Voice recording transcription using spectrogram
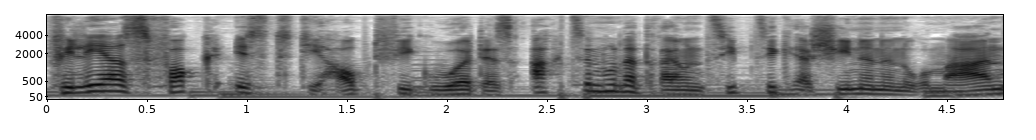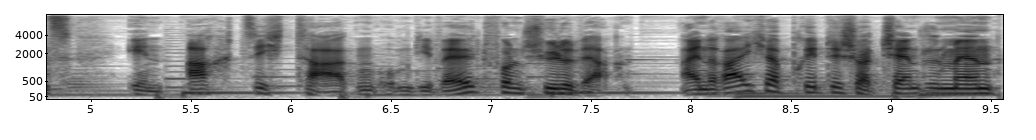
Phileas Fogg ist die Hauptfigur des 1873 erschienenen Romans In 80 Tagen um die Welt von Jules Verne. Ein reicher britischer Gentleman,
